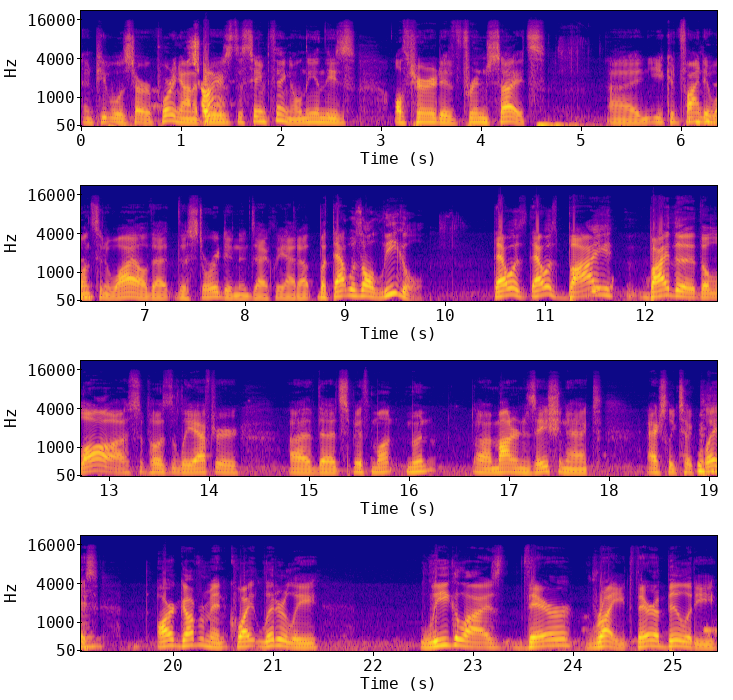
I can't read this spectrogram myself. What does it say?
and people would start reporting on it? But it was the same thing, only in these alternative fringe sites. Uh, you could find it once in a while that the story didn't exactly add up, but that was all legal. That was that was by by the, the law supposedly after uh, the Smith Mon- Mon- uh, Modernization Act actually took place. our government quite literally legalized their right, their ability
